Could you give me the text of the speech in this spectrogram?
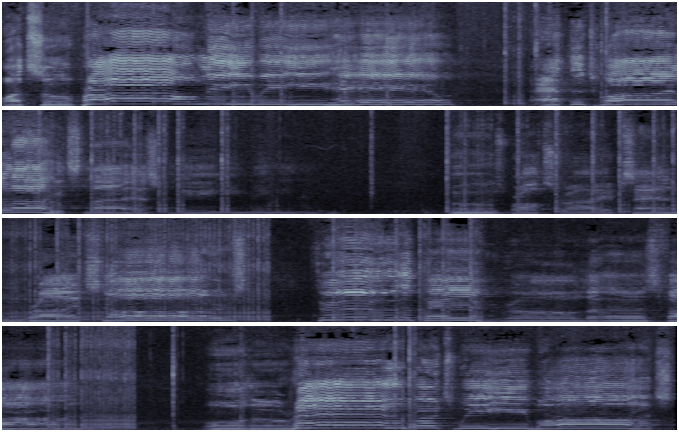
what so proudly at the twilight's last gleaming, whose broad stripes and bright stars through the perilous fight o'er the ramparts we watched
